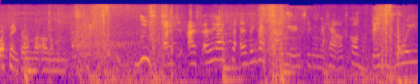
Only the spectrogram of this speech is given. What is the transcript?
I think I'm not. I'm, I'm, Luke, I, I, I think I, I think I found your Instagram account. It's called Big Boy.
